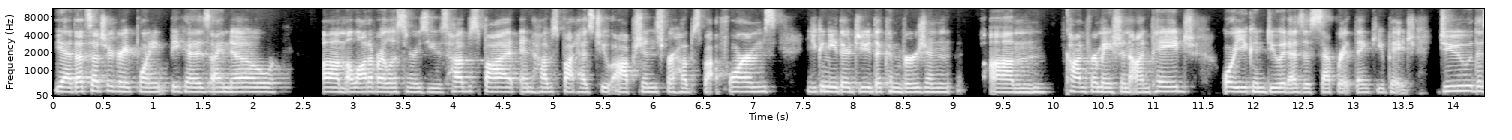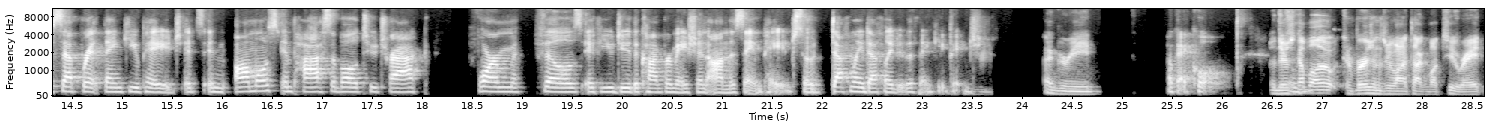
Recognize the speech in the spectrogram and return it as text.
Yeah, that's such a great point because I know um, a lot of our listeners use HubSpot, and HubSpot has two options for HubSpot forms. You can either do the conversion um, confirmation on page, or you can do it as a separate thank you page. Do the separate thank you page. It's in, almost impossible to track form fills if you do the confirmation on the same page. So definitely, definitely do the thank you page. Agreed. Okay, cool. There's a couple of conversions we want to talk about too, right?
